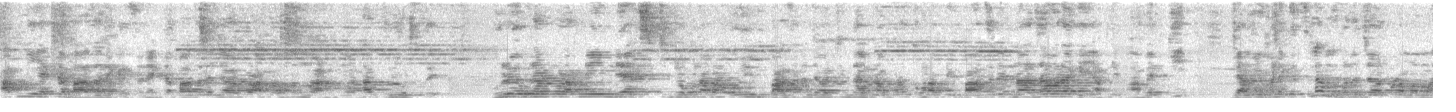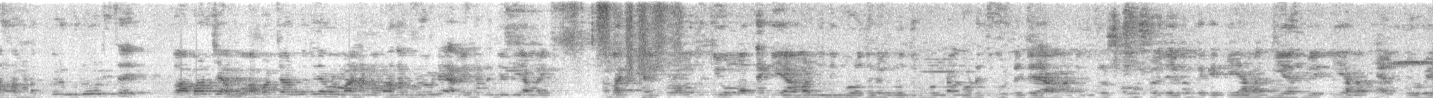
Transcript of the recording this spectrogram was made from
আপনি একটা বাজারে গেছেন। একটা বাজারে যাওয়ার পর আপনার তখন মাথা ঘুরে উঠছে। ঘুরে ওঠার পর আপনি নেক্সট যখন আবার ওই বাজারে যাওয়ার চিন্তা ভাবনা করেন, তখন আপনি বাজারে না যাওয়ার আগে আপনি ভাবেন কি যে আমি ওখানে গেছিলাম, ওখানে যাওয়ার পর আমার মাথা হঠাৎ করে ঘুরে উঠছে, তো আবার যাব। আবার যাওয়ার পর যদি আমার মাথা মাথা ঘুরে ওঠে, আমি এখানে যদি আমার আমার খেয়াল করার মতো কেউ না থাকে, আমার যদি বড় ধরনের কোনো দুর্ঘটনা ঘটে ঘটে যায়, আমার যদি কোনো সমস্যা হয়ে যায়, এখান থেকে কে আমাকে নিয়ে আসবে, কে আমাকে হেল্প করবে?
